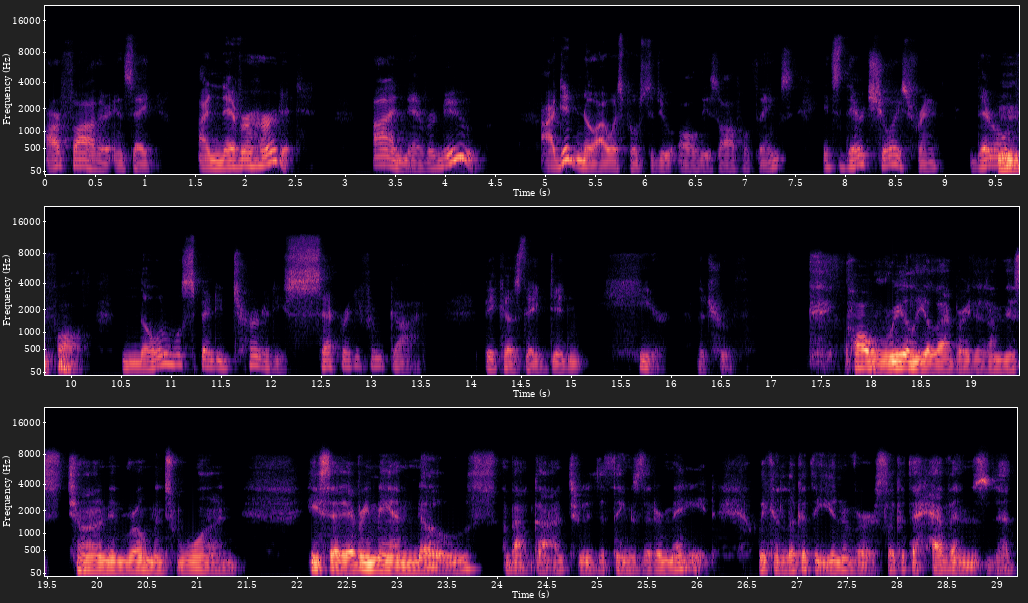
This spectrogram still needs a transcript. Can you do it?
our Father and say, I never heard it. I never knew. I didn't know I was supposed to do all these awful things. It's their choice, Frank, their own mm-hmm. fault. No one will spend eternity separated from God because they didn't hear the truth. Paul really elaborated on this, John, in Romans 1 he said, Every man knows about God through the things that are made. We can look at the universe, look at the heavens, the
